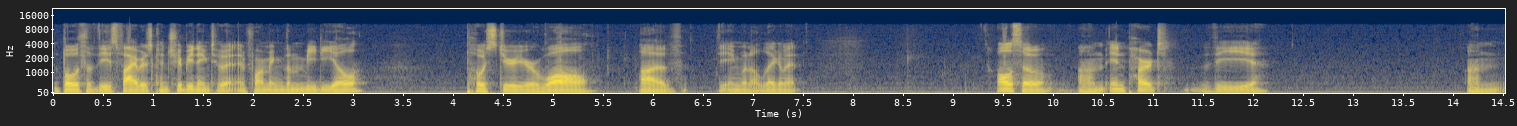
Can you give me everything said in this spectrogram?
both of these fibers contributing to it and forming the medial posterior wall of the inguinal ligament. Also, um, in part, the um,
